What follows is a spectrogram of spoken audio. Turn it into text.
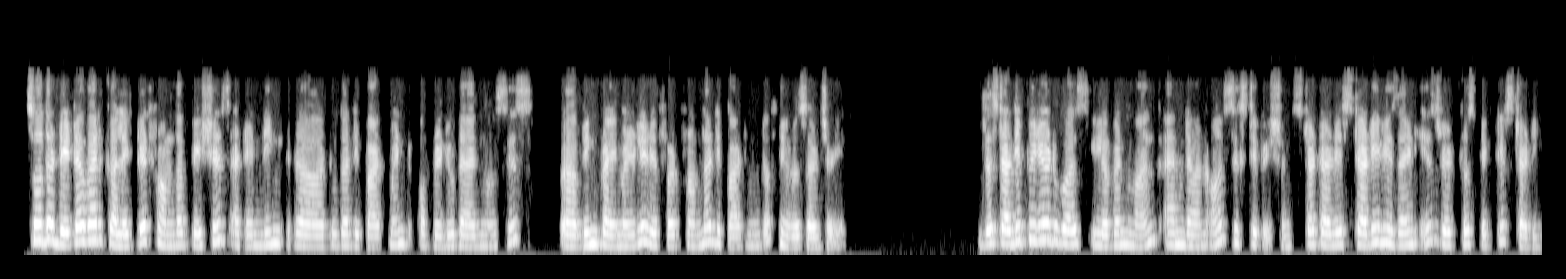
So, the data were collected from the patients attending uh, to the Department of Radiodiagnosis, uh, being primarily referred from the Department of Neurosurgery. The study period was 11 months and done on 60 patients. The study, design is retrospective study.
